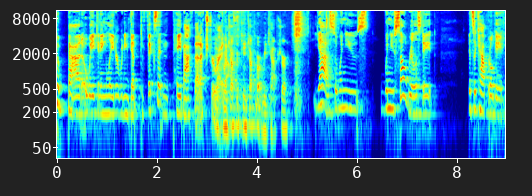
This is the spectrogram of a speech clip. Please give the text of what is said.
a bad awakening later when you get to fix it and pay back that extra Can, write off. talk, can you talk about recapture? Yeah, so when you when you sell real estate, it's a capital gain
